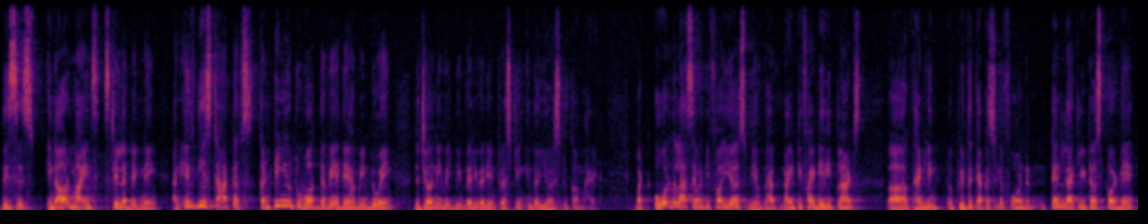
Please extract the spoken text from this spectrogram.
this is, in our minds, still a beginning. And if these startups continue to work the way they have been doing, the journey will be very, very interesting in the years to come ahead. But over the last 75 years, we have, have 95 dairy plants uh, handling with a capacity of 410 lakh liters per day.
